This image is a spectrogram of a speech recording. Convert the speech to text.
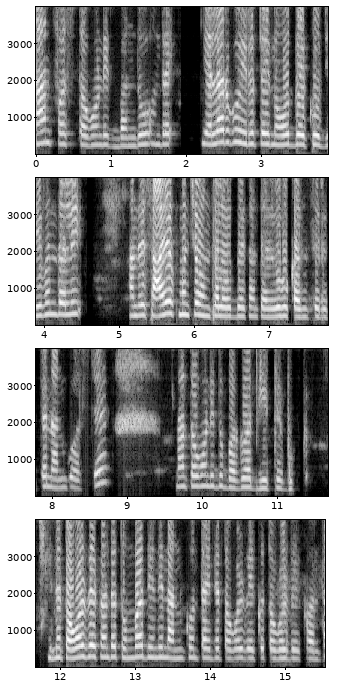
ನಾನು ಫಸ್ಟ್ ತಗೊಂಡಿದ್ದು ಬಂದು ಅಂದರೆ ಎಲ್ಲರಿಗೂ ಇರುತ್ತೆ ಇದನ್ನ ಓದಬೇಕು, ಜೀವನದಲ್ಲಿ ಅಂದರೆ ಸಾಯೋಕೆ ಮುಂಚೆ ಒಂದ್ಸಲ ಓದ್ಬೇಕಂತ ಎಲ್ರಿಗೂ ಕನಸಿರುತ್ತೆ, ನನಗೂ ಅಷ್ಟೇ. ನಾನು ತಗೊಂಡಿದ್ದು ಭಗವದ್ಗೀತೆ ಬುಕ್ ಇದನ್ನ ತಗೊಳ್ಬೇಕಂತ ತುಂಬಾ ದಿನದಿಂದ ಅನ್ಕೊಂತಾ ಇದ್ದೆ, ತಗೊಳ್ಬೇಕು ತಗೊಳ್ಬೇಕು ಅಂತ.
